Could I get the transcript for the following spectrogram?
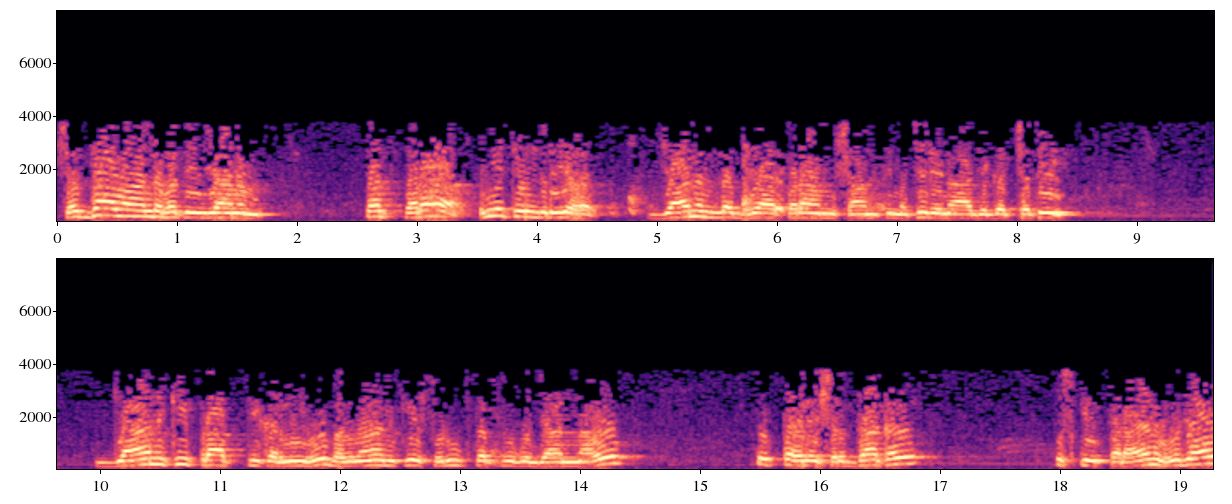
श्रद्धावान लभते ज्ञानम तत्पर प्रियतेन्द्रिय ज्ञानम लभ्या पराम शांति मचिरेनाज गच्छति ज्ञान की प्राप्ति करनी हो, भगवान के स्वरूप तत्व को जानना हो तो पहले श्रद्धा करो, उसके परायण हो जाओ,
